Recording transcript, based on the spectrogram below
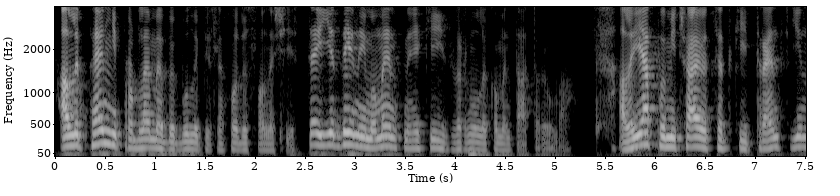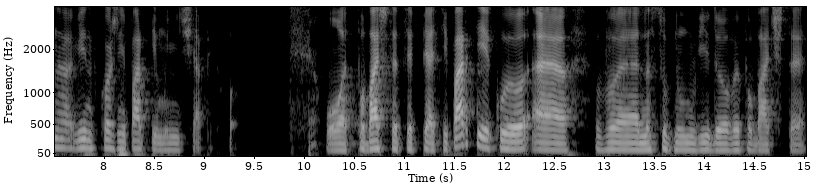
Але певні проблеми би були після ходу слона 6. Це єдиний момент, на який звернули коментатори увагу. Але я помічаю, це такий тренд в Дінга, він в кожній партії йому нічия підходить. От, побачите це в п'ятій партії, яку е, в наступному відео ви побачите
